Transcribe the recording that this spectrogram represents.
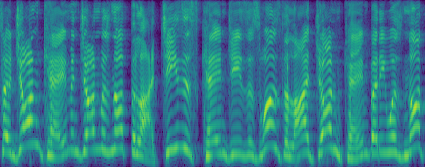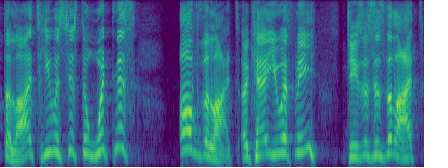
So John came and John was not the light. Jesus came, Jesus was the light. John came, but he was not the light. He was just a witness of the light. Okay, you with me? Jesus is the light.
